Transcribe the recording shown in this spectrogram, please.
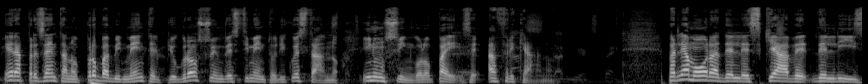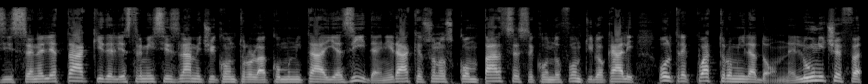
e rappresentano probabilmente il più grosso investimento di quest'anno in un singolo paese africano. Parliamo ora delle schiave dell'ISIS. Negli attacchi degli estremisti islamici contro la comunità yazida in Iraq sono scomparse, secondo fonti locali, oltre 4.000 donne. L'UNICEF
